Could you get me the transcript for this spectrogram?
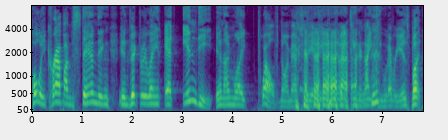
Holy crap! I'm standing in victory lane at Indy, and I'm like 12. No, I'm actually eight, you know, 18 or 19, whatever he is. But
